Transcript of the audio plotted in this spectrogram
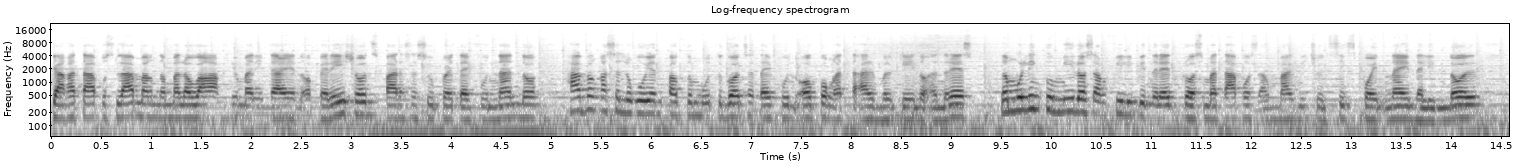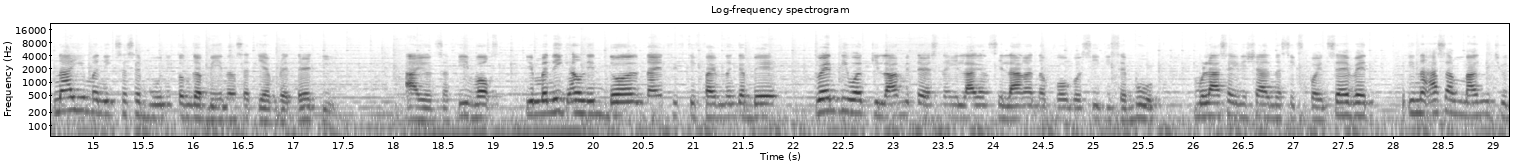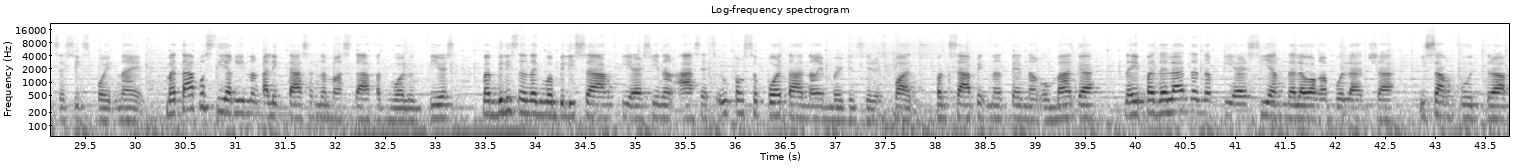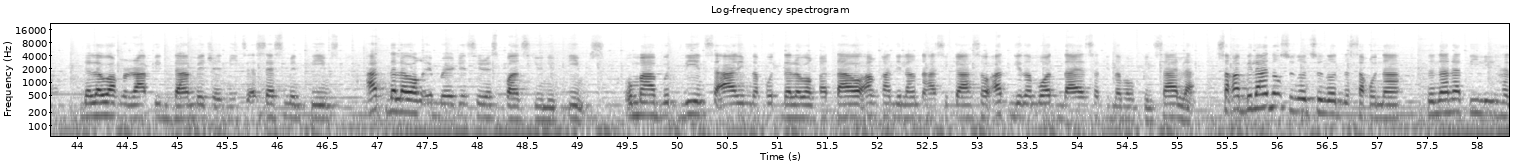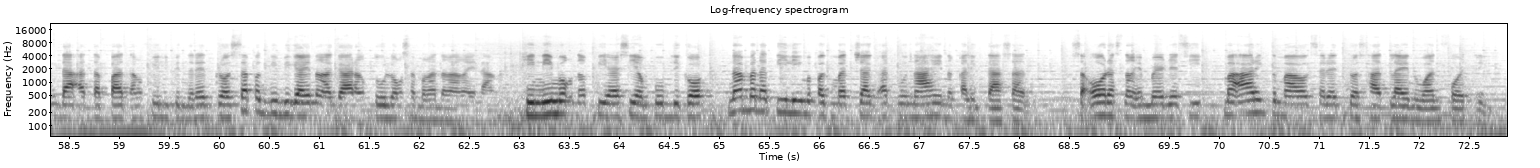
Kakatapos lamang ng malawakang humanitarian operations para sa Super Typhoon Nando habang kasalukuyan pang tumutugon sa Typhoon Opong at Taal Volcano Unrest na muling kumilos ang Philippine Red Cross matapos ang magnitude 6.9 na lindol na yumanig sa Cebu nitong gabi ng Setyembre 30. Ayon sa FIVOX, yumanig ang lindol 9.55 ng gabi 21 kilometers na hilagang silangan ng Pogo City, Cebu. Mula sa inisyal na 6.7, itinaas ang magnitude sa 6.9. Matapos tiyakin ng kaligtasan ng mga staff at volunteers, mabilis na nagmobilisa ang PRC ng assets upang suportahan ang emergency response. Pagsapit ng 10 ng umaga, naipadala na ng PRC ang dalawang ambulansya, isang food truck, dalawang rapid damage and needs assessment teams, at dalawang emergency response unit teams. Umabot din sa 62 katao ang kanilang naasikaso at ginamot dahil sa tinamong pinsala. Sa kabila ng sunod-sunod na sakuna, nananatiling handa at tapat ang Philippine Red Cross sa pagbibigay ng agarang tulong sa mga nangangailangan. Hinimok ng PRC ang publiko na manatiling mapagmatsyag at unahin ng kaligtasan. Sa oras ng emergency, maaring tumawag sa Red Cross Hotline 143.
